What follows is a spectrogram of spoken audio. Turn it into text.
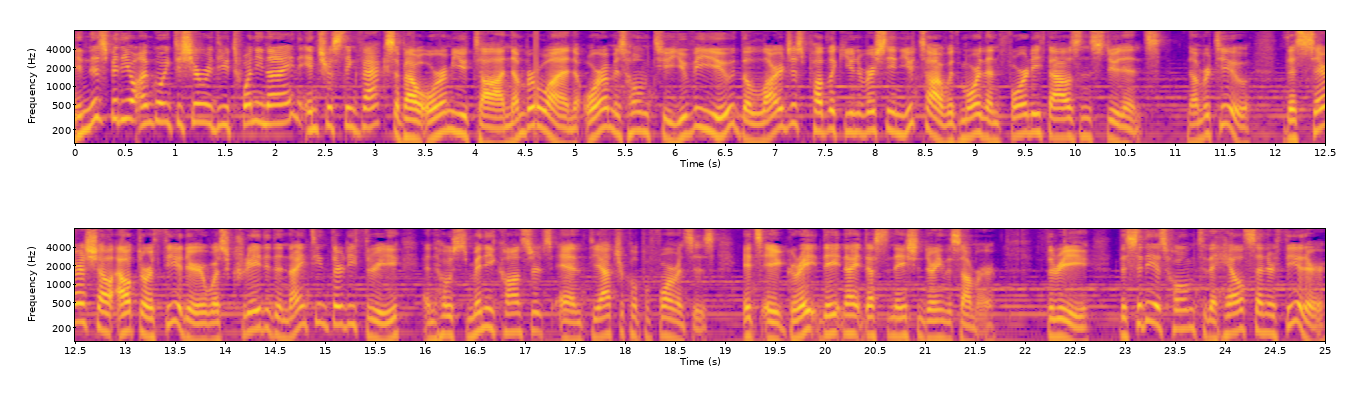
In this video, I'm going to share with you 29 interesting facts about Orem, Utah. Number one, Orem is home to UVU, the largest public university in Utah with more than 40,000 students. Number two, the SCERA Shell Outdoor Theater was created in 1933 and hosts many concerts and theatrical performances. It's a great date night destination during the summer. 3. The city is home to the Hale Center Theater,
